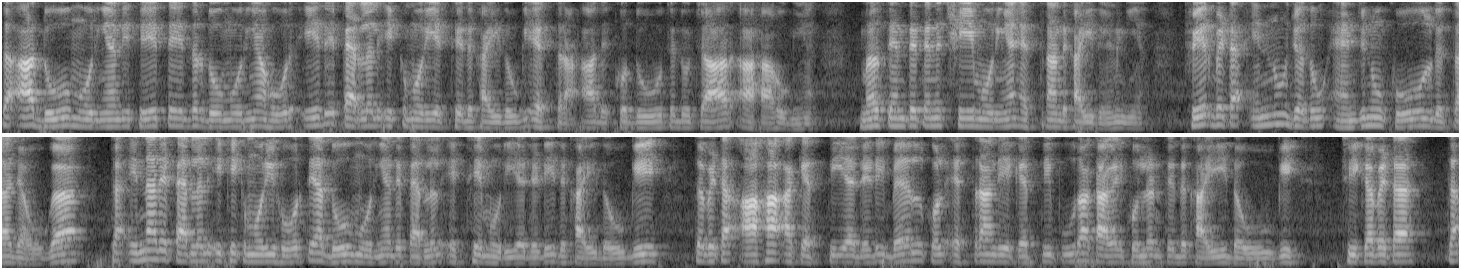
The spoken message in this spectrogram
ਤਾਂ ਆ ਦੋ ਮੋਰੀਆਂ ਦੀ ਸੇਧ ਤੇ ਇਧਰ ਦੋ ਮੋਰੀਆਂ ਹੋਰ, ਇਹਦੇ ਪੈਰਲਲ ਇੱਕ ਮੋਰੀ ਇੱਥੇ ਦਿਖਾਈ ਦਊਗੀ ਇਸ ਤਰ੍ਹਾਂ। ਆ ਦੇਖੋ, ਦੋ ਤੇ 2 4 ਆਹਾ ਹੋ ਗਈਆਂ। ਮਤਲਬ ਤਿੰਨ ਤੇ ਤਿੰਨ 6 ਮੋਰੀਆਂ ਇਸ ਤਰ੍ਹਾਂ ਦਿਖਾਈ ਦੇਣਗੀਆਂ। ਫਿਰ ਬੇਟਾ, ਇਹਨੂੰ ਜਦੋਂ ਇੰਜ ਨੂੰ ਖੋਲ ਦਿੱਤਾ ਜਾਊਗਾ, ਤਾਂ ਇਹਨਾਂ ਦੇ ਪੈਰਲਲ ਇੱਕ ਇੱਕ ਮੋਰੀ ਹੋਰ ਤੇ ਆ, ਦੋ ਮੋਰੀਆਂ ਦੇ ਪੈਰਲਲ ਇੱਥੇ ਮੋਰੀ ਹੈ ਜਿਹੜੀ ਦਿਖਾਈ ਦਊਗੀ। ਤਾਂ ਬੇਟਾ, ਆਹਾ ਆਕ੍ਰਿਤੀ ਹੈ ਜਿਹੜੀ ਬਿਲਕੁਲ ਇਸ ਤਰ੍ਹਾਂ ਦੀ ਆਕ੍ਰਿਤੀ ਪੂਰਾ ਕਾਗਜ਼ ਖੋਲਣ ਤੇ ਦਿਖਾਈ ਦਊਗੀ। ਠੀਕ ਹੈ ਬੇਟਾ? ਤਾਂ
